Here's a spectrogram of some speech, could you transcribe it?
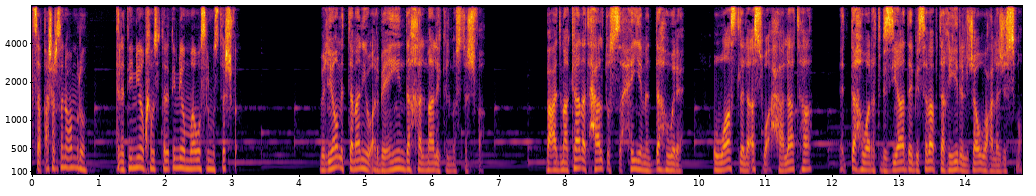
19 سنة عمره 30 يوم 35 يوم ما وصل المستشفى. باليوم ال 48 دخل مالك المستشفى. بعد ما كانت حالته الصحية متدهورة وواصلة لأسوأ حالاتها اتدهورت بزيادة بسبب تغيير الجو على جسمه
